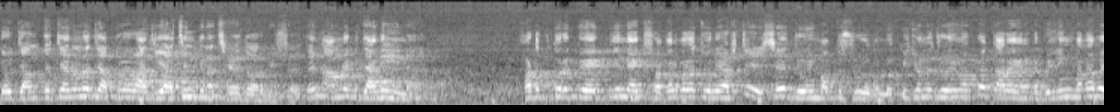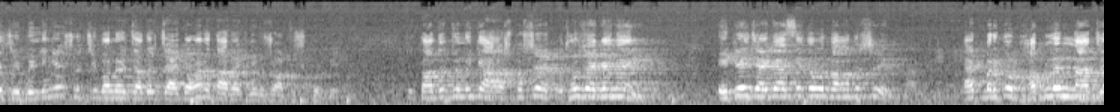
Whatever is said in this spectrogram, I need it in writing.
কেউ জানতে চাইলো না যে আপনারা রাজি আছেন কিনা ছেড়ে দেওয়ার বিষয়। তাই না? আমরা কি জানিই না। হঠাৎ করে কেউ একদিন এক সকালবেলা চলে আসছে, এসে জমি মাপতে শুরু করল। কি জন্য জমি মাপবে? তারা এখানে একটা বিল্ডিং বানাবে, যে বিল্ডিংয়ে সচিবালয়ের যাদের জায়গা হয় না, তারা এখানে বসে অফিস করবে। তো তাদের জন্য কি আশপাশে কোথাও জায়গা নাই? এটাই জায়গা আছে কেবল বাংলাদেশে? একবার কেউ ভাবলেন না যে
